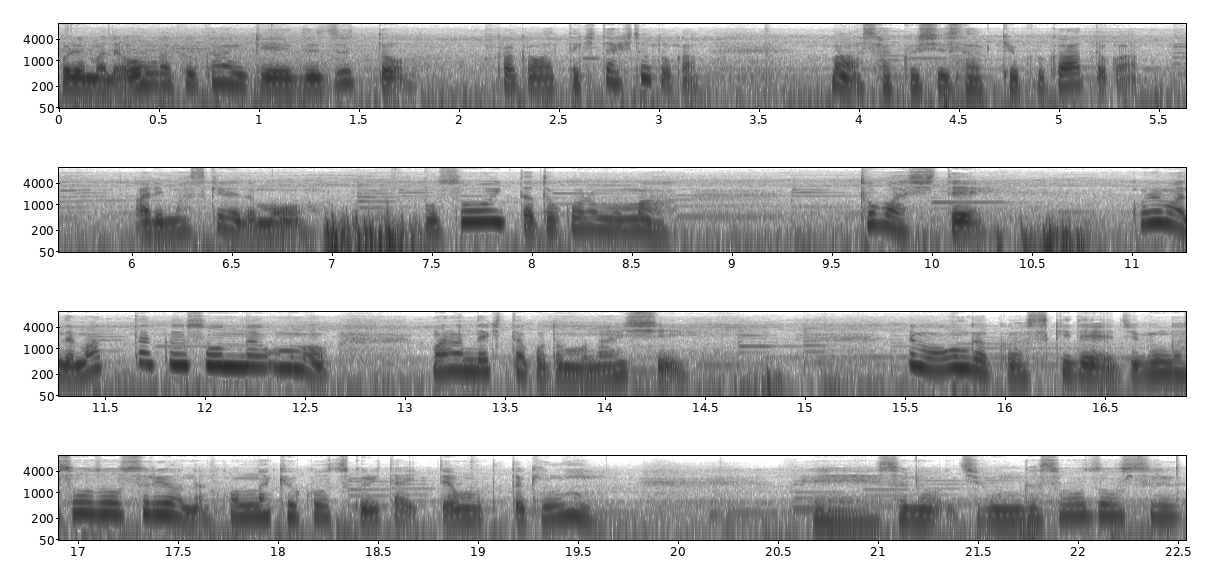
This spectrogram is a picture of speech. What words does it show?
これまで音楽関係でずっと関わってきた人とか、まあ、作詞作曲家とかありますけれどももうそういったところもまあ飛ばしてこれまで全くそんなものを学んできたこともないしでも音楽は好きで自分が想像するようなこんな曲を作りたいって思った時に、えー、その自分が想像する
